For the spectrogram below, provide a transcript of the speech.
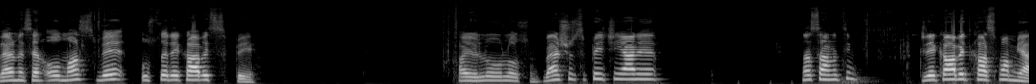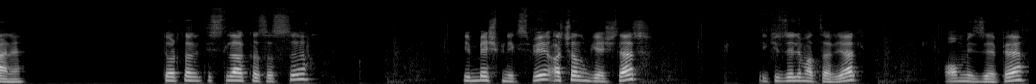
Vermesen olmaz ve usta rekabet spreyi. Hayırlı uğurlu olsun. Ben şu sprey için yani nasıl anlatayım? Rekabet kasmam yani. 4 adet istila kasası. 25.000 XP. Açalım gençler. 250 materyal. 10.000 ZP.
